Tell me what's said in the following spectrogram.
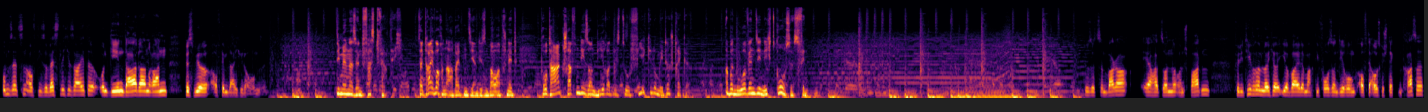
umsetzen auf diese westliche Seite und gehen da dann ran, bis wir auf dem Deich wieder oben sind. Die Männer sind fast fertig. Seit drei Wochen arbeiten sie an diesem Bauabschnitt. Pro Tag schaffen die Sondierer bis zu vier Kilometer Strecke. Aber nur, wenn sie nichts Großes finden. Du sitzt im Bagger, er hat Sonde und Spaten. Für die tieferen Löcher, ihr beide macht die Vorsondierung auf der ausgesteckten Trasse.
